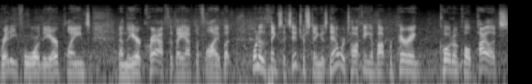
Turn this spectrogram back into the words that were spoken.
ready for the airplanes and the aircraft that they have to fly. But one of the things that's interesting is now we're talking about preparing quote unquote pilots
